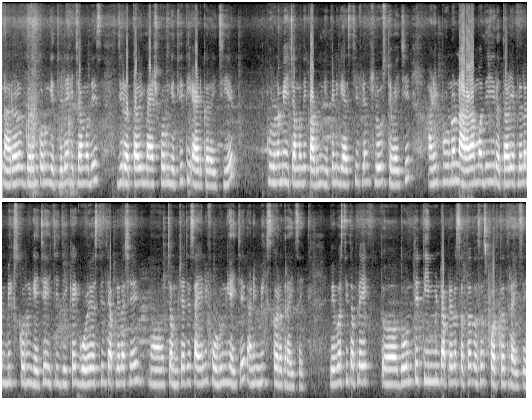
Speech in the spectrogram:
नारळ गरम करून घेतलेलं आहे. ह्याच्यामध्येच जी रताळी मॅश करून घेतली ती ॲड करायची आहे. पूर्ण मी ह्याच्यामध्ये काढून घेते आणि गॅसची फ्लेम स्लोच ठेवायची आणि पूर्ण नारळामध्ये ही रताळी आपल्याला मिक्स करून घ्यायची. ह्याचे जे काही गोळे असतील ते आपल्याला असे चमच्याच्या साह्याने फोडून घ्यायचे आणि मिक्स करत राहायचे. व्यवस्थित आपलं एक दोन ते तीन मिनटं आपल्याला सतत असंच परतत राहायचे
